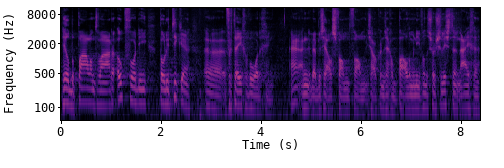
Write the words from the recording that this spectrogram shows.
heel bepalend waren, ook voor die politieke vertegenwoordiging. En we hebben zelfs van, van, je zou kunnen zeggen, op een bepaalde manier van de socialisten een eigen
